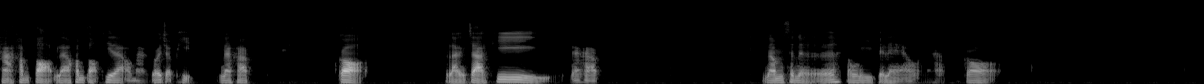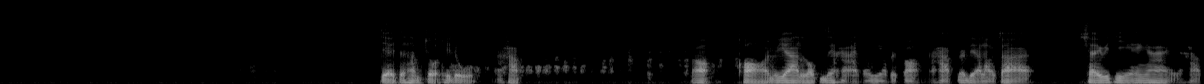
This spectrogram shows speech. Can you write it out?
หาคำตอบแล้วคำตอบที่ได้ออกมาก็จะผิดนะครับ ก็หลังจากที่นะครับนำเสนอตรงนี้ไปแล้วนะครับ ก็เดี๋ยวจะทำโจทย์ให้ดูนะครับ ก็ขออนุญาตลบเนื้อหาตรงนี้ออกไปก่อนนะครับ แล้วเดี๋ยวเราจะใช้วิธีง่าย ๆนะครับ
